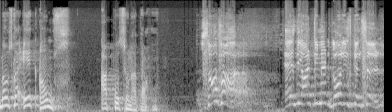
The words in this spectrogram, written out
मैं उसका एक अंश आपको सुनाता हूं So far, as the ultimate goal is concerned,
